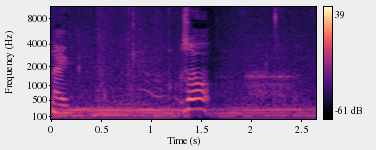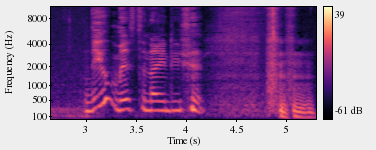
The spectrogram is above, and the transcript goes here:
like. So, do you miss the nineties?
